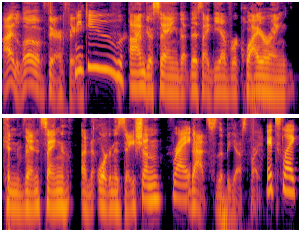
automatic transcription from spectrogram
I love therapy. Me too. I'm just saying that this idea of requiring convincing an organization, Right. that's the BS part. It's like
